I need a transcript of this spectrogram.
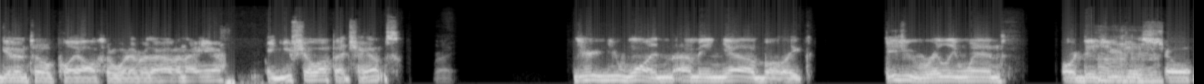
get into a playoffs or whatever they're having that year, and you show up at champs, Right. you you won. I mean, yeah, but like, did you really win, or did you mm-hmm. just show up?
